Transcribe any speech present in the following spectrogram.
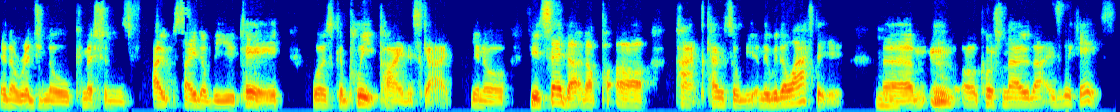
in original commissions outside of the UK was complete pie in the sky. You know, if you'd said that in a, a Pact council meeting, they would have laughed at you. Mm. Um, of course, now that is the case.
